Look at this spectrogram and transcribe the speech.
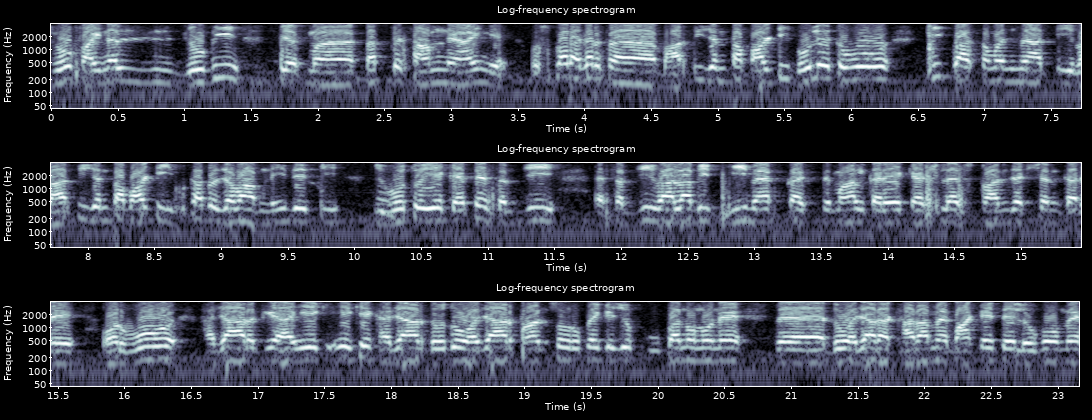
जो फाइनल जो भी तथ्य सामने आएँगे, उस पर अगर भारतीय जनता पार्टी बोले तो वो ठीक बात समझ में आती। भारतीय जनता पार्टी इसका तो जवाब नहीं देती। कि वो तो ये कहते हैं सब्ज़ी सब्ज़ी वाला भी भीम ऐप का इस्तेमाल करे कैशलेस ट्रांजैक्शन करे और वो हज़ार के एक एक एक हज़ार दो दो हज़ार पाँच सौ रुपए के जो कूपन उन्होंने दो हज़ार अठारह में बांटे थे लोगों में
